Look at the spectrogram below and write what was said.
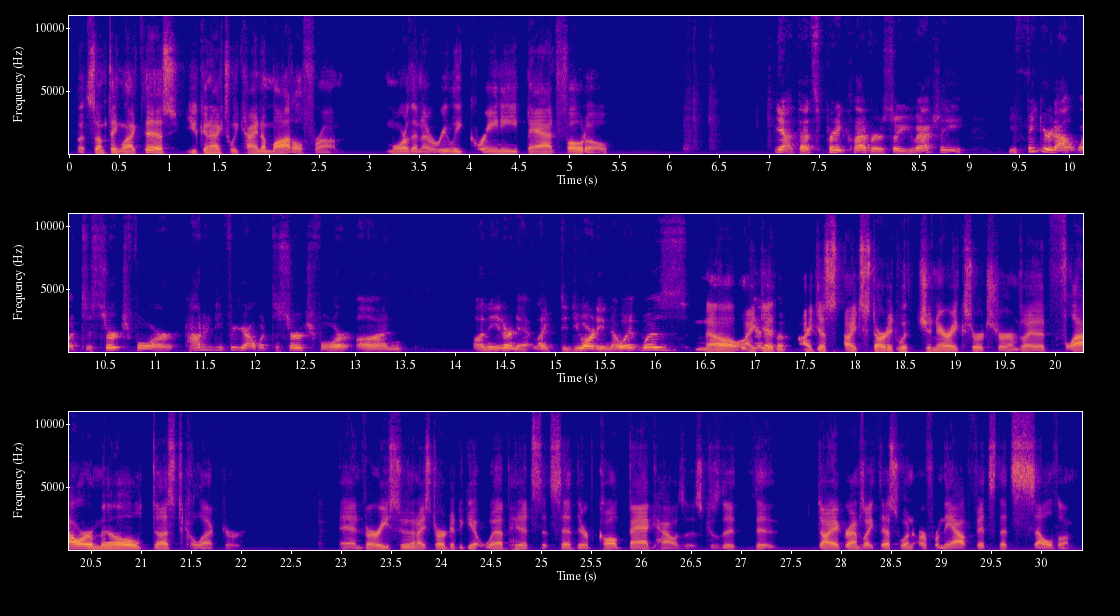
But something like this, you can actually kind of model from more than a really mm-hmm. grainy, bad photo. Yeah, that's pretty clever. So you've actually you figured out what to search for. How did you figure out what to search for on on the internet? Like, did you already know it was? No, I didn't. A- I just I started with generic search terms. I had flour mill dust collector, and very soon I started to get web hits that said they're called bag houses because the the diagrams like this one are from the outfits that sell them.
